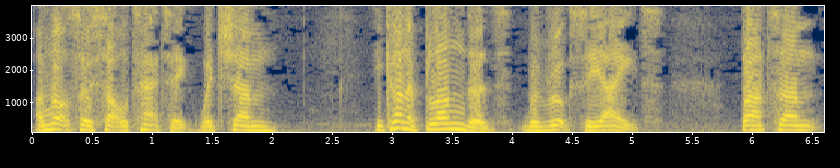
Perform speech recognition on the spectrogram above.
a not so subtle tactic, which um, he kind of blundered with rook c8 but um,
